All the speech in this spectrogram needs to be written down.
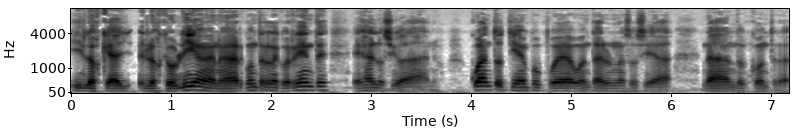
y los que, los que obligan a nadar contra la corriente es a los ciudadanos. ¿Cuánto tiempo puede aguantar una sociedad nadando contra,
